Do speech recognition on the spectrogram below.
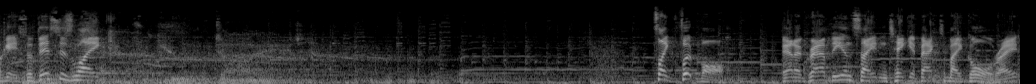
okay, so this is like. Like football. I gotta grab the insight and take it back to my goal, right?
